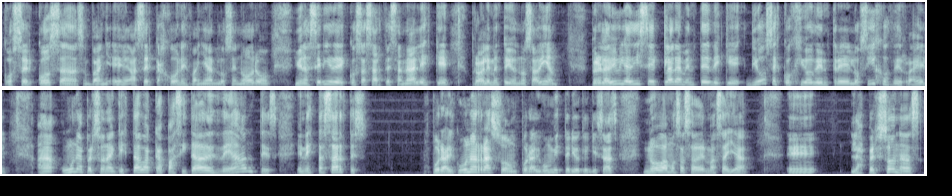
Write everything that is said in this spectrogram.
coser cosas, hacer cajones, bañarlos en oro y una serie de cosas artesanales que probablemente ellos no sabían. Pero la Biblia dice claramente de que Dios escogió de entre los hijos de Israel a una persona que estaba capacitada desde antes en estas artes. Por alguna razón, por algún misterio que quizás no vamos a saber más allá, eh, las personas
